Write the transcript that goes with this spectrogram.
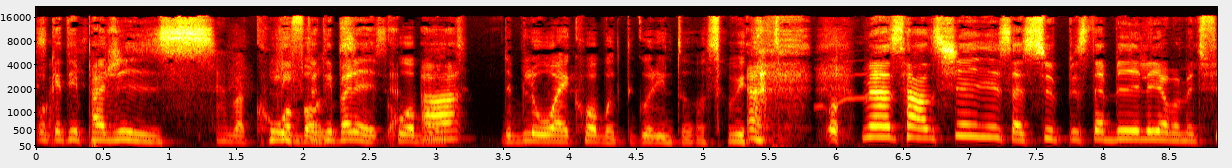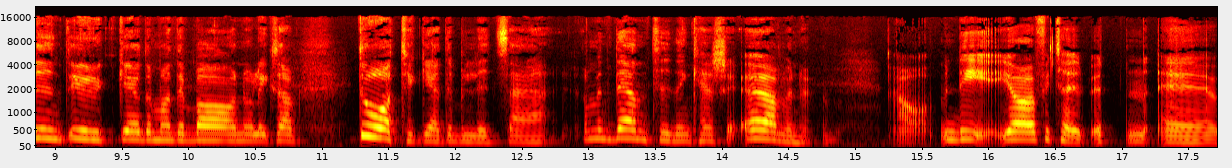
åka till Paris. Han bara Lyfta kobolt. till Paris. kobolt. Ja. Det blåa är kobolt, det går inte att vi- Medan hans tjej är så här superstabila, jobbar med ett fint yrke och de hade barn och liksom. Då tycker jag att det blir lite så här, ja men den tiden kanske är över nu. Ja, men det, jag fick ta ett, eh,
